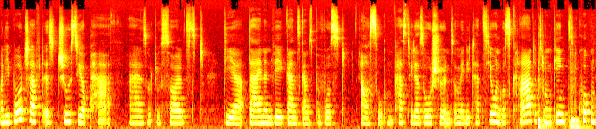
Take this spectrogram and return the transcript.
Und die Botschaft ist Choose Your Path. Also du sollst dir deinen Weg ganz, ganz bewusst aussuchen. Passt wieder so schön zur Meditation, wo es gerade darum ging zu gucken,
